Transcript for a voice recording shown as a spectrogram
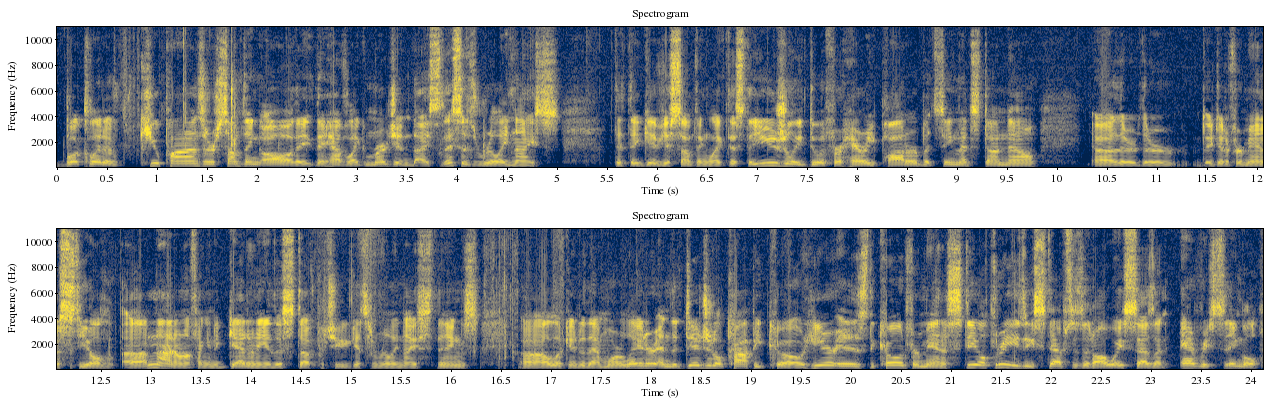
booklet of coupons or something. Oh, they, they have like merchandise. This is really nice that they give you something like this. They usually do it for Harry Potter, but seeing that's done now, uh, they're they're they did it for Man of Steel. Uh, I'm not, I don't know if I'm going to get any of this stuff, but you can get some really nice things. Uh, I'll look into that more later. And the digital copy code. Here is the code for Man of Steel. Three easy steps, as it always says on every single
